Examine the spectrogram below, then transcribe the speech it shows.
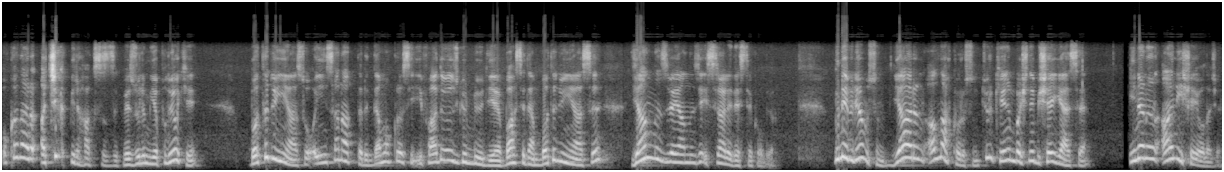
o kadar açık bir haksızlık ve zulüm yapılıyor ki Batı dünyası o insan hakları, demokrasi, ifade özgürlüğü diye bahseden Batı dünyası yalnız ve yalnızca İsrail'e destek oluyor. Bu ne biliyor musun? Yarın Allah korusun Türkiye'nin başına bir şey gelse inanın aynı şey olacak.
